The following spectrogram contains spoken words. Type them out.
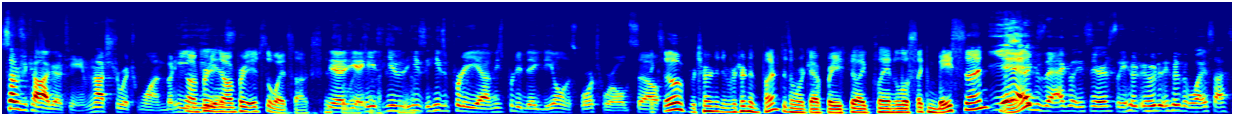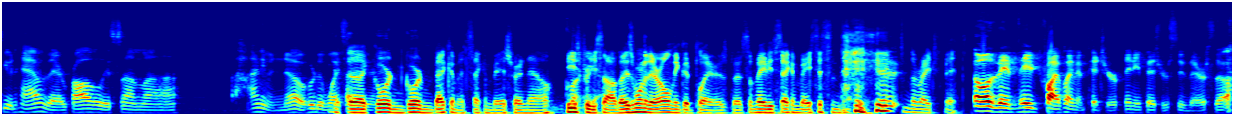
some Chicago team. I'm not sure which one, but he. No, I'm pretty. is, no, I'm pretty. It's the White Sox. It's yeah, White yeah. He's, Sox, he's, yeah. he's he's a pretty um, he's a pretty big deal in the sports world. So. So if returning returning punt doesn't work out for you, you feel like playing a little second base, son? Yeah, exactly. Seriously, who, who, do- who do the White Sox even have there? Probably some. Uh, I don't even know who do the White It's Sox. uh, Gordon Gordon Beckham at second base right now. He's pretty yeah. solid. He's one of their only good players, but so maybe second base isn't the right fit. Oh, they they probably play him at pitcher. They need pitchers through there. So,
